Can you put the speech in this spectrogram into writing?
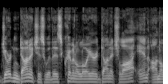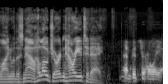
Jordan Donich is with us, criminal lawyer, Donich Law, and on the line with us now. Hello, Jordan. How are you today? I'm good, sir. How are you?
